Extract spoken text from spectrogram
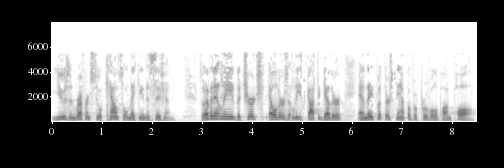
used in reference to a council making a decision. So evidently, the church elders at least got together and they put their stamp of approval upon Paul.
